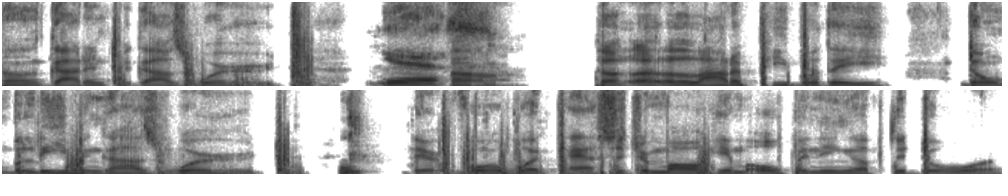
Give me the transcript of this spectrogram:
uh, got into God's word. Yes. Uh, a, a a lot of people they don't believe in God's word. Hmm. Therefore, what Pastor Jamal, him opening up the door,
